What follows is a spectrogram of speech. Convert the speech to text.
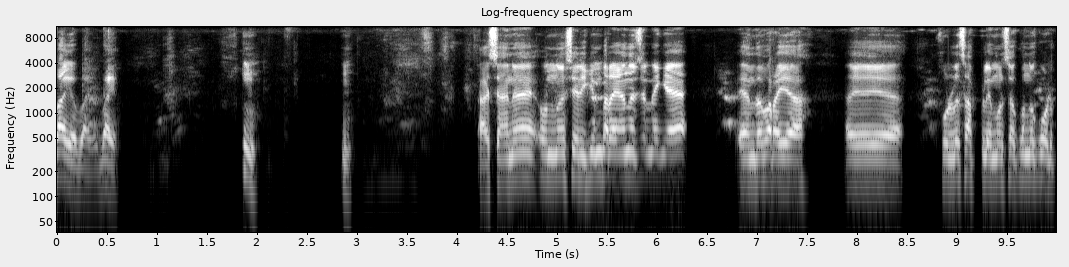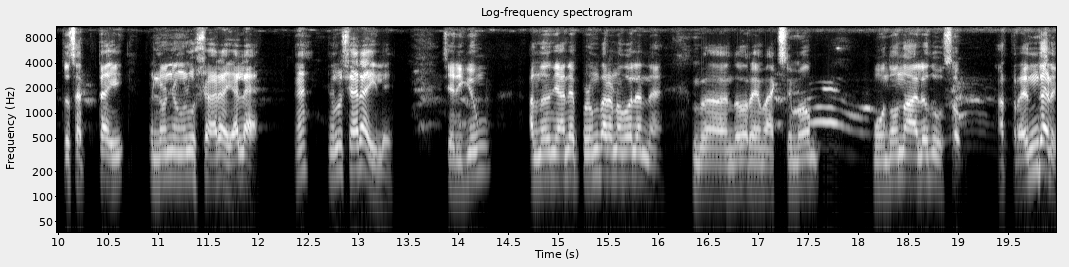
ബായോ ബായോ ബായോ. ആശാന് ഒന്ന് ശരിക്കും പറയാന്ന് വെച്ചിട്ടുണ്ടെങ്കിൽ എന്താ പറയാ ഫുള്ള് സപ്ലിമെന്റ്സ് ഒക്കെ ഒന്ന് കൊടുത്ത് സെറ്റായി എല്ലാം ഞങ്ങൾ ഉഷാരായി അല്ലേ? ഏഹ് ഞങ്ങൾ ഉഷാരായില്ലേ? ശരിക്കും അന്ന് ഞാൻ എപ്പോഴും പറയണ പോലെ തന്നെ എന്താ പറയാ മാക്സിമം മൂന്നോ നാലോ ദിവസം. അത്ര എന്താണ്?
